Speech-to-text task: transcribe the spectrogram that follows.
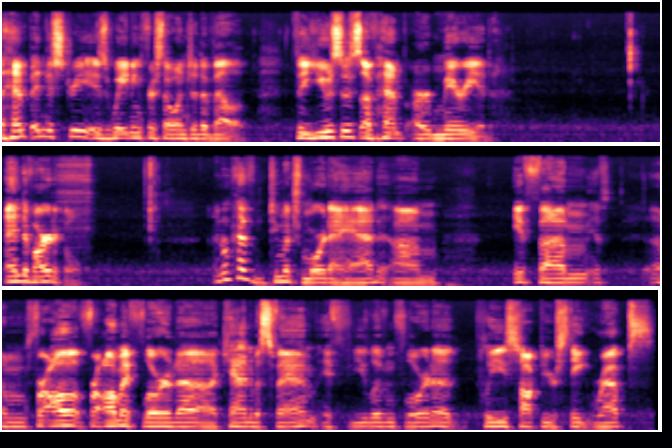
The hemp industry is waiting for someone to develop. The uses of hemp are myriad. End of article. I don't have too much more to add. Um, if um, if um, for all for all my Florida uh, cannabis fam, if you live in Florida, please talk to your state reps.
